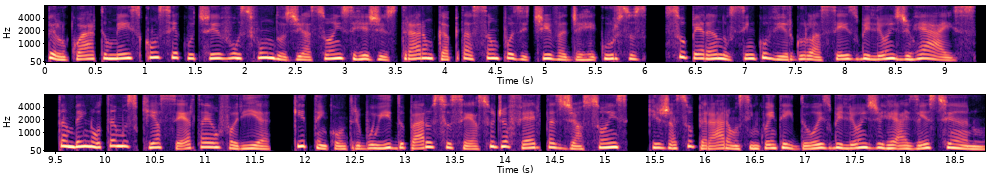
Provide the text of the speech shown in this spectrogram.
Pelo quarto mês consecutivo, os fundos de ações registraram captação positiva de recursos, superando 5,6 bilhões de reais. Também notamos que há certa euforia, que tem contribuído para o sucesso de ofertas de ações, que já superaram 52 bilhões de reais este ano.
